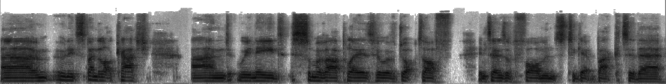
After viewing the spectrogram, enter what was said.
Um, we need to spend a lot of cash and we need some of our players who have dropped off in terms of performance to get back to their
